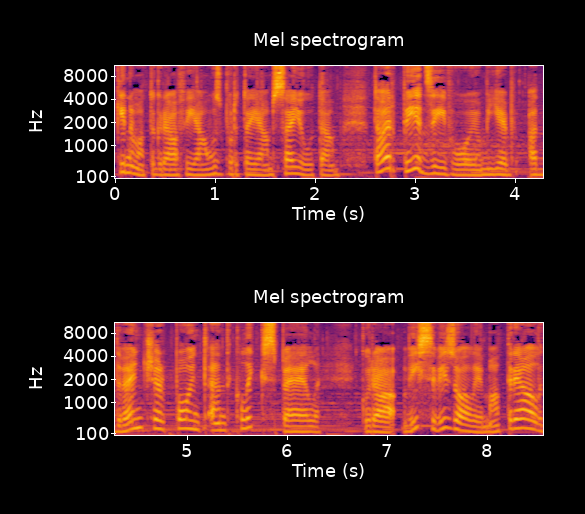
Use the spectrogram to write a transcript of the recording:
kinematogrāfijā uzburtajām sajūtām. Tā ir piedzīvojumi jeb adventure point and click spēle, kurā visi vizuālie materiāli,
